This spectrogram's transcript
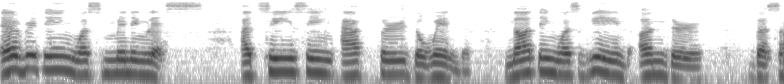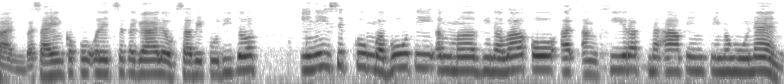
everything was meaningless, a chasing after the wind. Nothing was gained under the sun. Basahin ko po ulit sa Tagalog. Sabi po dito, Inisip kong mabuti ang mga ginawa ko at ang hirap na aking pinuhunan.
